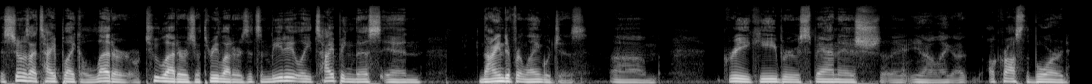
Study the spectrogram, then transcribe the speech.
as soon as I type like a letter or two letters or three letters, it's immediately typing this in nine different languages um, Greek, Hebrew, Spanish, uh, you know, like uh, across the board.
